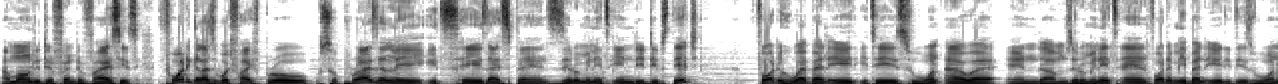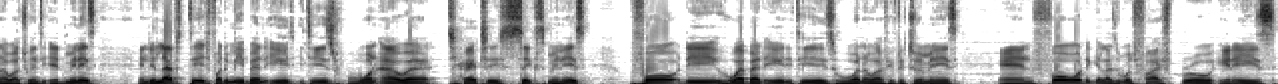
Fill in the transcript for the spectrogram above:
among the different devices. For the Galaxy Watch 5 Pro, surprisingly, it says I spent 0 minutes in the deep stage. For the Huawei Band 8, it is 1 hour and um, 0 minutes. And for the Mi Band 8, it is 1 hour 28 minutes. In the light stage for the Mi Band 8, it is 1 hour 36 minutes. For the Huawei Band 8, it is 1 hour 52 minutes. And for the Galaxy Watch 5 Pro, it is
